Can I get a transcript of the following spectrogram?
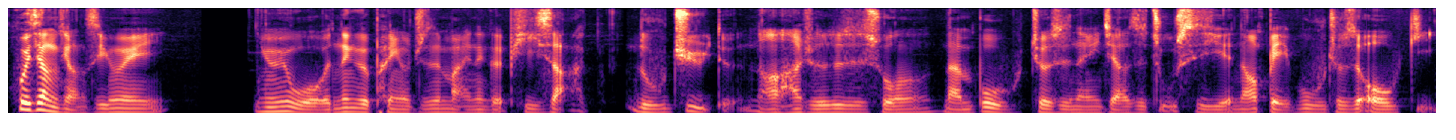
会这样讲是因为。因为我那个朋友就是买那个披萨炉具的，然后他就是说南部就是那一家是祖师爷，然后北部就是欧吉，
